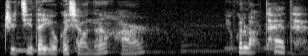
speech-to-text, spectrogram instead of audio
只记得有个小男孩，有个老太太。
